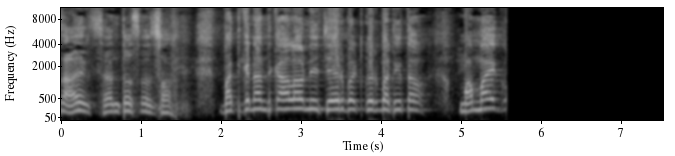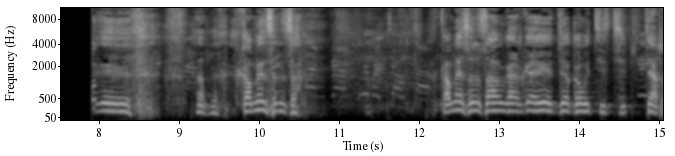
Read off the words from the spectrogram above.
సా- సంతోషం స్వామి. బతికినంత కాలం నీ చేరు పట్టుకొని బతుకుతాం. మా అమ్మాయి కమిషన్ స్వామి కమిషన్ స్వామి గారికి ఉద్యోగం వచ్చి ఇచ్చి ఇచ్చారు.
